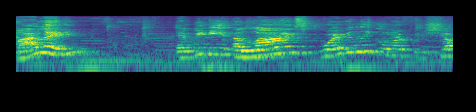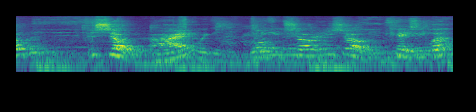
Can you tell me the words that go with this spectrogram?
my lady, and we need a line squiggly going from shoulder to shoulder. All right, going from shoulder to shoulder. You can't see what?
